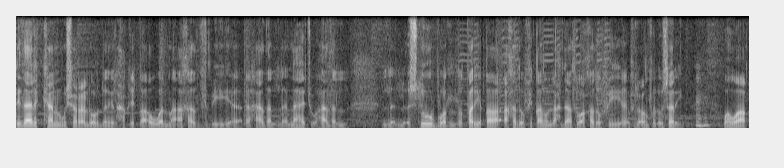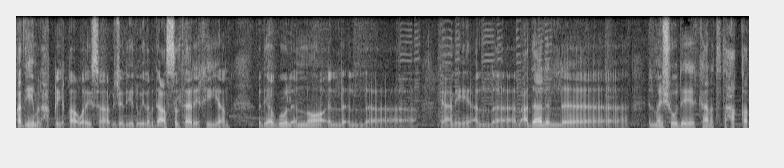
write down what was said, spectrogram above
لذلك كان المشرع الأردني الحقيقة أول ما أخذ بهذا النهج وهذا الأسلوب والطريقة أخذوا في قانون الأحداث وأخذوا في في العنف الأسري. وهو قديم الحقيقة وليس بجديد. وإذا بدي أصل تاريخيا بدي أقول إنه ال ال يعني العدالة المنشودة كانت تتحقق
